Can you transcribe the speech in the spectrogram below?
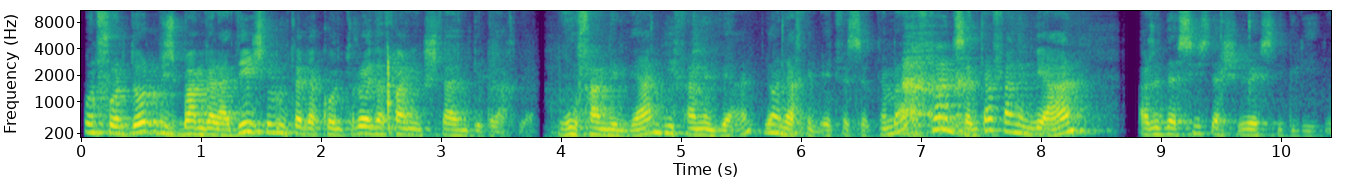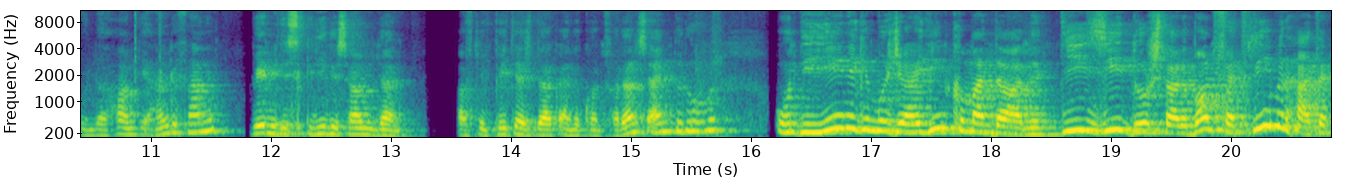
und von dort bis Bangladesch unter der Kontrolle der Vereinigten Staaten gebracht werden. Wo fangen wir an? Wie fangen wir an? Ja, nach dem 11. September Afghanistan. Da fangen wir an. Also das ist das schwächste Glied. Und da haben die angefangen. Während des Krieges haben dann auf dem Petersberg eine Konferenz einberufen. Und diejenigen Mujahideen-Kommandanten, die sie durch Taliban vertrieben hatten,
